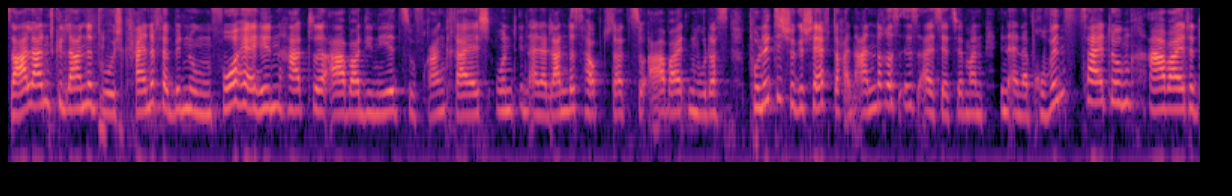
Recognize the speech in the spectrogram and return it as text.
Saarland gelandet, wo ich keine Verbindungen vorher hin hatte, aber die Nähe zu Frankreich und in einer Landeshauptstadt zu arbeiten, wo das politische Geschäft doch ein anderes ist, als jetzt, wenn man in einer Provinzzeitung arbeitet,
